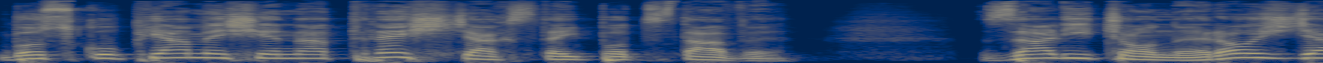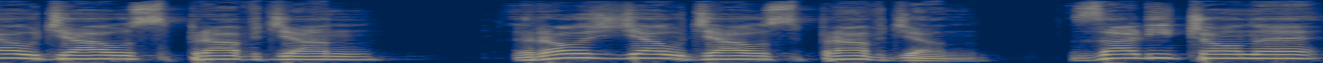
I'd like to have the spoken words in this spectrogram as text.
Bo skupiamy się na treściach z tej podstawy. Zaliczone rozdział, dział, sprawdzian. Rozdział, dział, sprawdzian. Zaliczone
